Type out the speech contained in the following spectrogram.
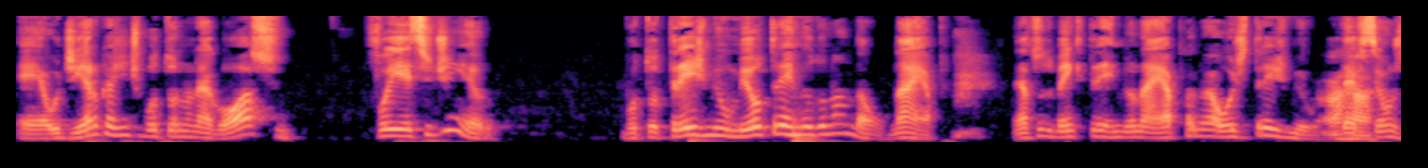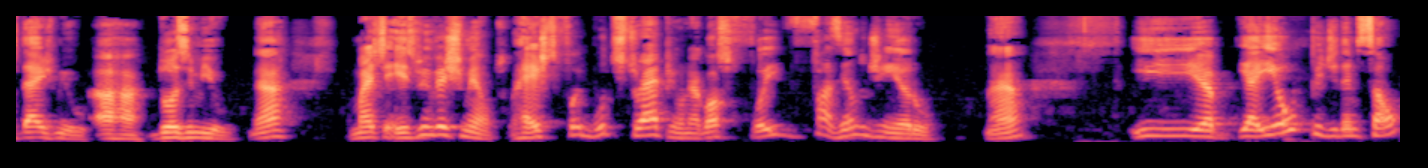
é, o dinheiro que a gente botou no negócio foi esse dinheiro. Botou 3 mil meu, 3 mil do Nandão, na época. Né? Tudo bem que 3 mil na época não é hoje 3 mil. Deve ser uns 10 mil, 12 mil, né? Mas esse é o investimento. O resto foi bootstrapping, o negócio foi fazendo dinheiro, né? E, e aí eu pedi demissão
